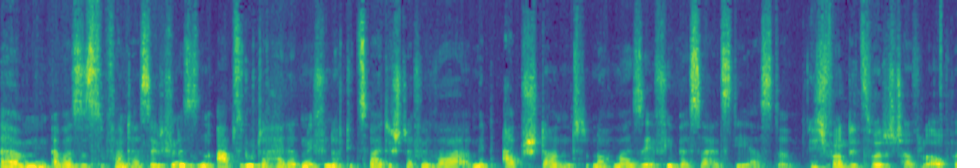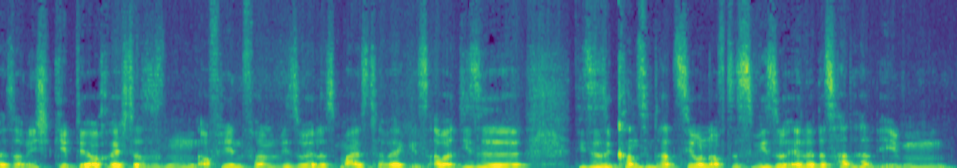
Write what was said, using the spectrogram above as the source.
Ähm, aber es ist fantastisch. Ich finde, es ist ein absoluter Highlight und ich finde auch, die zweite Staffel war mit Abstand nochmal sehr viel besser als die erste. Ich fand die zweite Staffel auch besser und ich gebe dir auch recht, dass es ein, auf jeden Fall ein visuelles Meisterwerk ist. Aber diese, diese Konzentration auf das Visuelle, das hat halt eben,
